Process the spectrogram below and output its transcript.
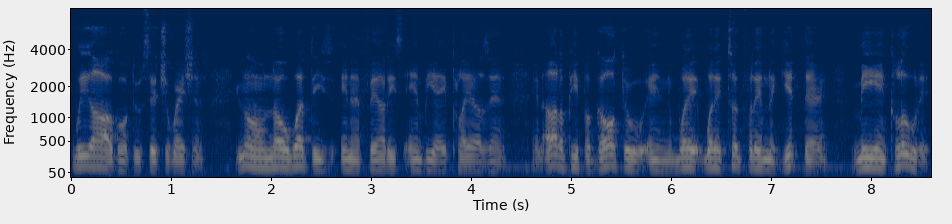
we all go through situations. You don't know what these NFL, these NBA players, and and other people go through, and what it, what it took for them to get there, me included.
